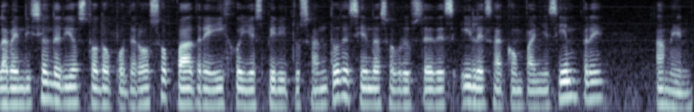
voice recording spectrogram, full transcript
La bendición de Dios Todopoderoso, Padre, Hijo y Espíritu Santo, descienda sobre ustedes y les acompañe siempre. Amén.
